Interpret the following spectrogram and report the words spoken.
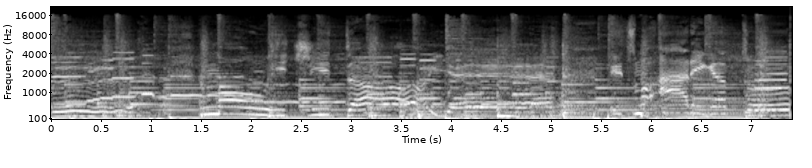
ブー。もう一度、yeah、いつもありがとう。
